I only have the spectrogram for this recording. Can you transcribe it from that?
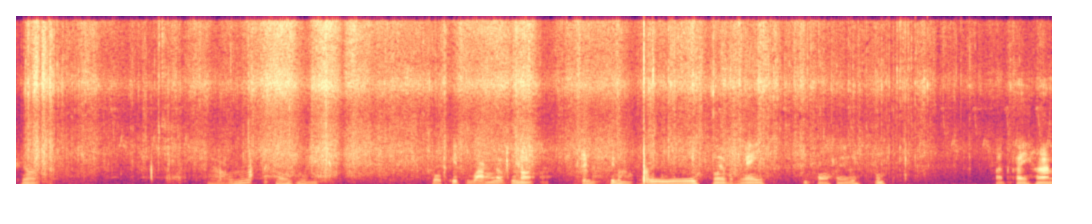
พี่น้องเอาละเอาหุ่นบผิดหวังแล้วพี่น้องเป็นพี่น้องโอ้ยหน่อยแบบไงพี่พอหอยเหยคุณปัดไข่หาน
